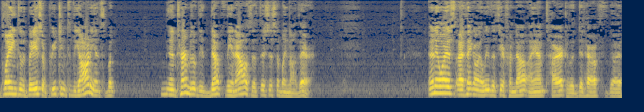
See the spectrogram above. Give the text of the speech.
playing to the base or preaching to the audience, but in terms of the depth the analysis, this is simply not there. Anyways, I think I'm going to leave this here for now. I am tired because I did have uh,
